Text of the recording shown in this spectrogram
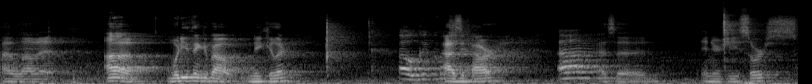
I love it. Uh, what do you think about nuclear oh, good question. as a power, Um, as a energy source?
